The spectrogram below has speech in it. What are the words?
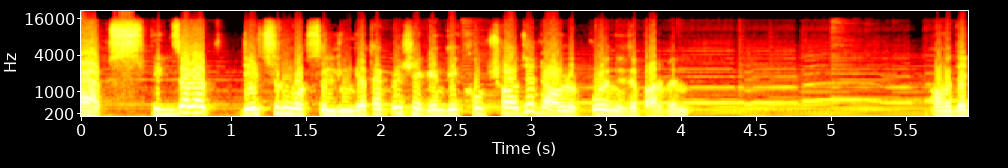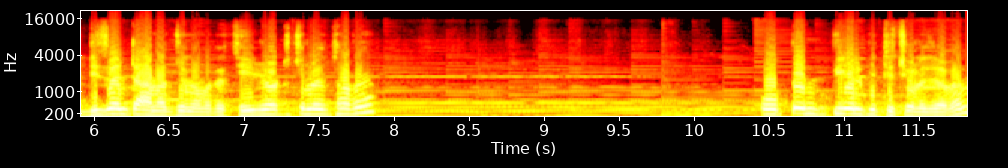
apps pixel app description বক্সে থাকবে, সেখান থেকে খুব সহজে ডাউনলোড করে নিতে পারবেন। আমাদের ডিজাইনটা আনার জন্য আমাদের থ্রি ডটে চলে যেতে হবে। ওপেন পিএলপি তে চলে যাবেন।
